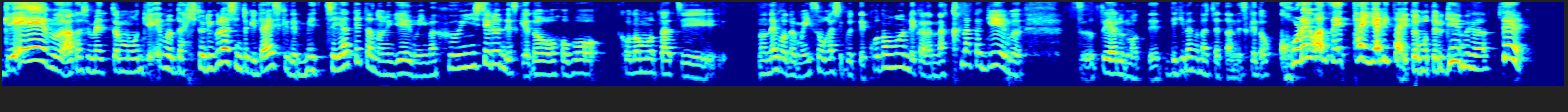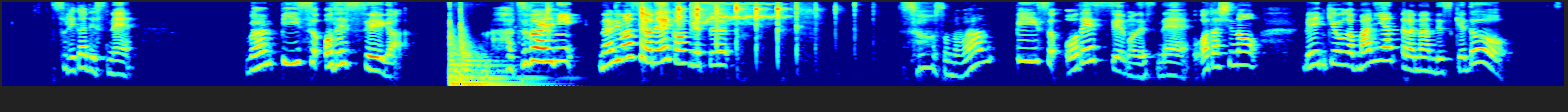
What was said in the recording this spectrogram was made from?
ゲーム私めっちゃもうゲームだ一人暮らしの時大好きでめっちゃやってたのにゲーム今封印してるんですけどほぼ。子供たちの猫でも忙しくて子供産んでからなかなかゲームずっとやるのってできなくなっちゃったんですけどこれは絶対やりたいと思ってるゲームがあってそれがですね「ワンピースオデッセイ」が発売になりますよね今月。そうその「ワンピースオデッセイ」のですね私の勉強が間に合ったらなんですけど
